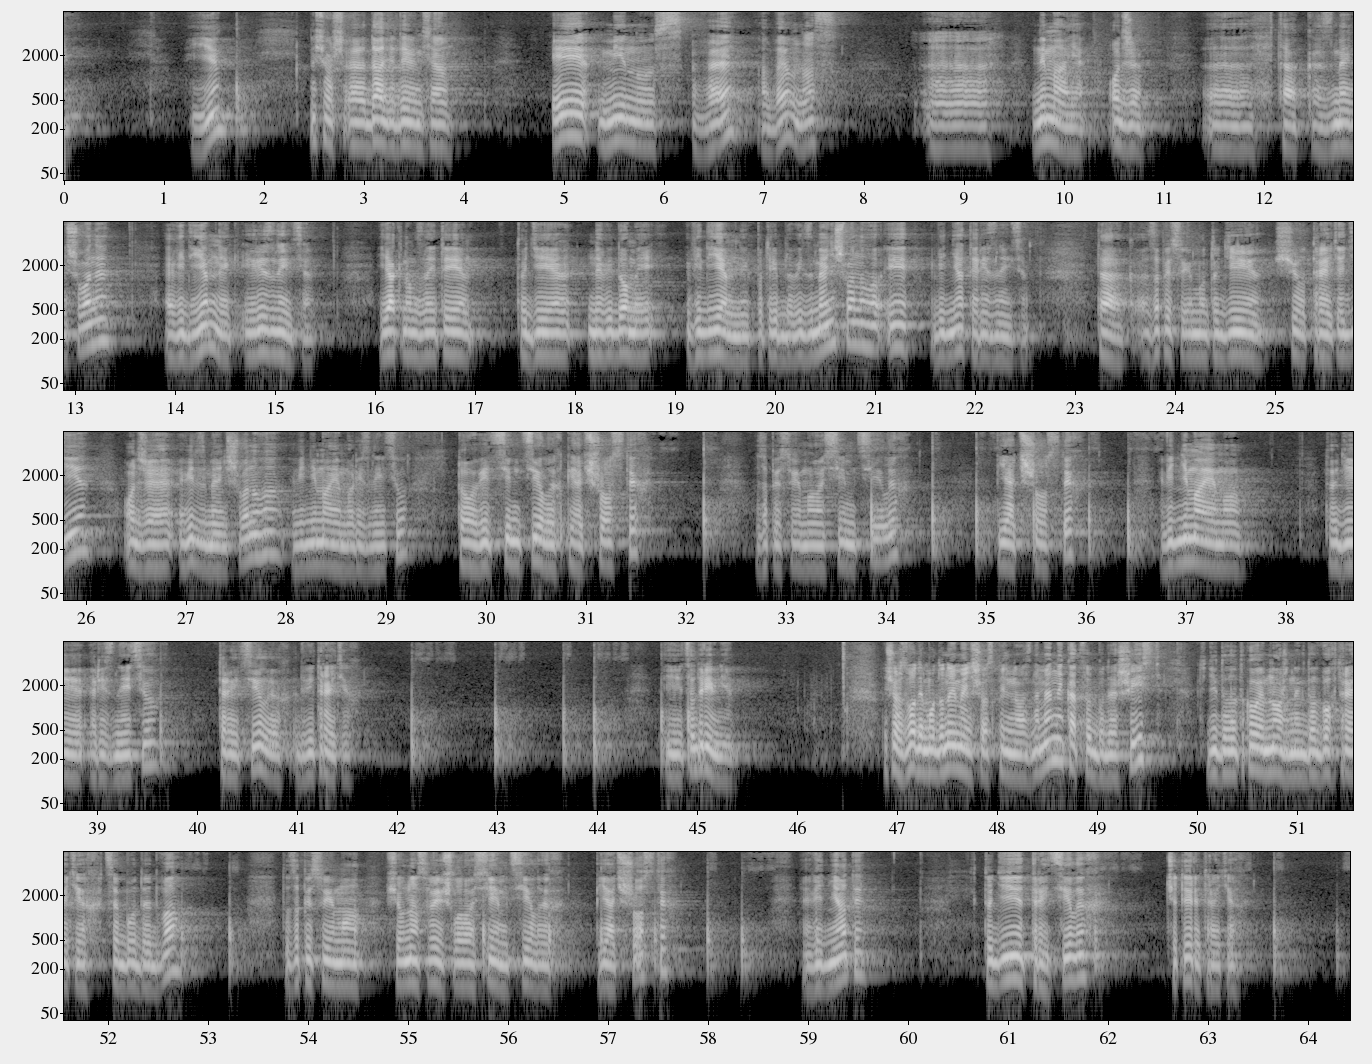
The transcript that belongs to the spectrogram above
Є. Ну що ж, е, далі дивимося. І мінус В, а В у нас е, немає. Отже, е, так, зменшуване, від'ємник і різниця. Як нам знайти тоді невідомий від'ємник? Потрібно від зменшуваного і відняти різницю. Так, записуємо тоді, що третя дія. Отже, від зменшуваного віднімаємо різницю, то від 7,5 шостих записуємо 7,5 шостих. Віднімаємо тоді різницю 3,2 третіх. І це дорівнює. Ну що зводимо до найменшого спільного знаменника, це буде 6. Тоді додатковий множник до 2 третіх це буде 2. То записуємо, що в нас вийшло 7,5 шостих. Відняти. Тоді 3,4 третіх.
